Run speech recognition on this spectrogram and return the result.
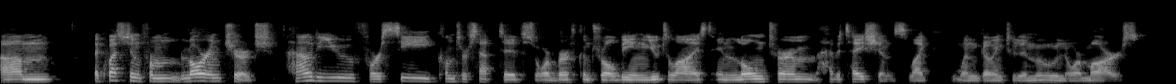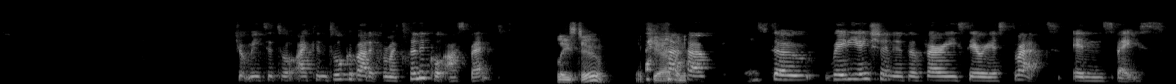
Um, a question from Lauren Church. How do you foresee contraceptives or birth control being utilized in long-term habitations, like when going to the moon or Mars? Do you want me to talk? I can talk about it from a clinical aspect. Please do. If you have any. so radiation is a very serious threat in space,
